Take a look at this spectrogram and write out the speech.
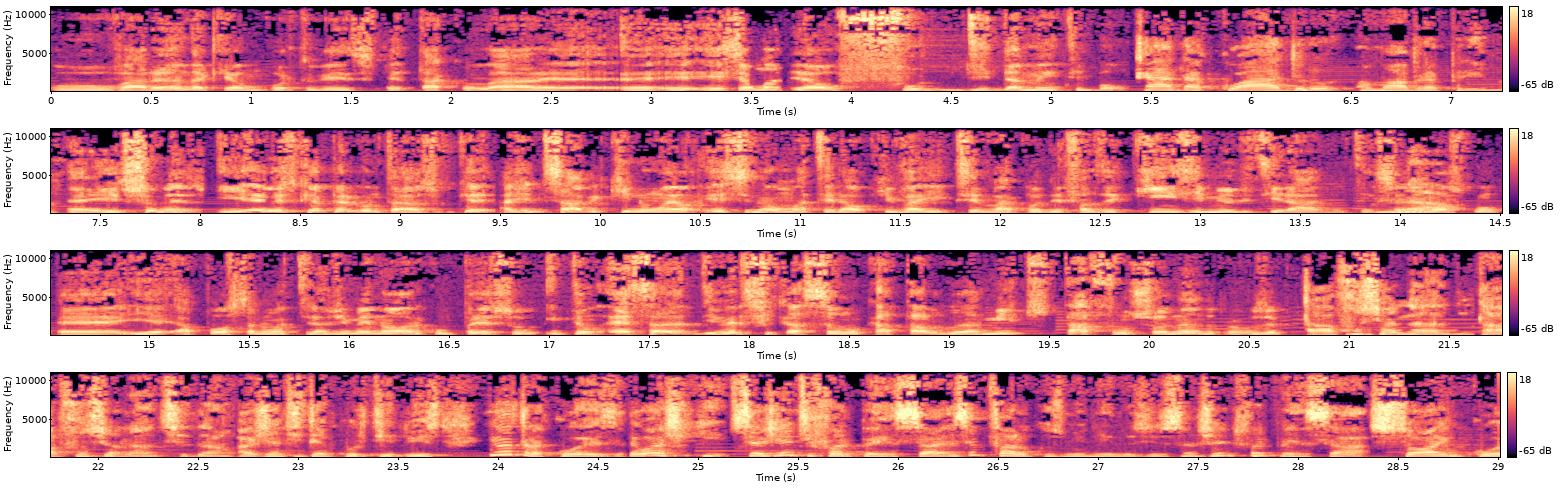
O Varanda, que é um português espetacular, é, é, esse é um material fudidamente bom. Cada quadro é uma obra-prima. É isso mesmo. E é isso que eu ia perguntar, porque a gente sabe que não é, esse não é um material que vai, você vai poder fazer 15 mil de tiragem. Tem que ser um negócio com, é, e aposta numa tiragem menor, com preço. Então, essa diversificação no catálogo da Mitos tá funcionando para você? Tá funcionando, tá funcionando, Sidão. A gente tem curtido isso. E outra coisa, eu acho que se a gente for pensar, eu sempre falo com os meninos isso, se a gente for pensar só em coisas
